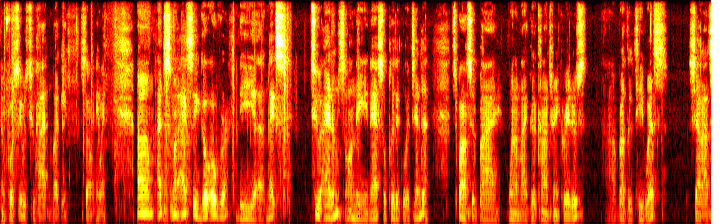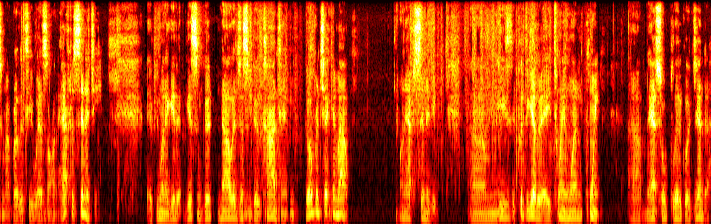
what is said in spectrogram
unfortunately it was too hot and muggy. So anyway, um, I just want to actually go over the uh, next two items on the national political agenda, sponsored by one of my good content creators, uh, Brother T. West. Shout out to my brother T. West on AfroSynergy. If you want to get get some good knowledge and some good content, go over and check him out on AfroSynergy. Um, he's put together a 21 point um, national political agenda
